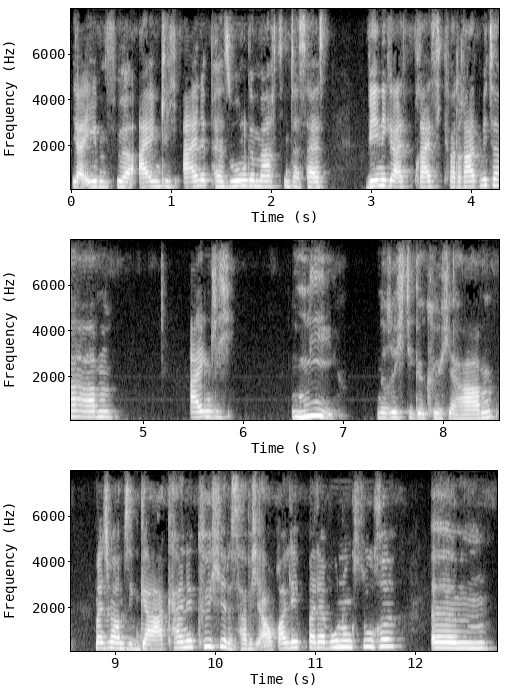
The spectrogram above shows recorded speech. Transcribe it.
ja eben für eigentlich eine Person gemacht sind, das heißt weniger als 30 Quadratmeter haben, eigentlich nie eine richtige Küche haben. Manchmal haben sie gar keine Küche, das habe ich auch erlebt bei der Wohnungssuche. Ähm,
